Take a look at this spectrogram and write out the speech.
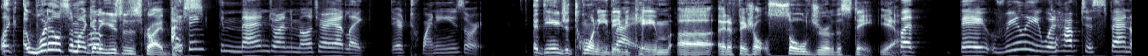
Like, what else am I going to use to describe this? I think the men joined the military at like their twenties or at the age of 20, they Right. became uh, an official soldier of the state. Yeah. but they really would have to spend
